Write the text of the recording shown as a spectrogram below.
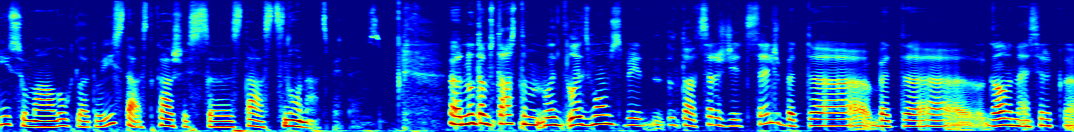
īsumā lūgt, lai tu izstāsti, kā šis stāsts nonāca pie tevis. Nu, tam stāstam līdz, līdz mums bija nu, tāds sarežģīts ceļš, bet, bet galvenais ir, ka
